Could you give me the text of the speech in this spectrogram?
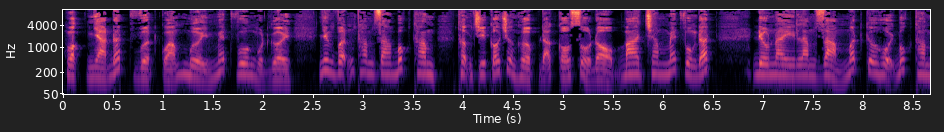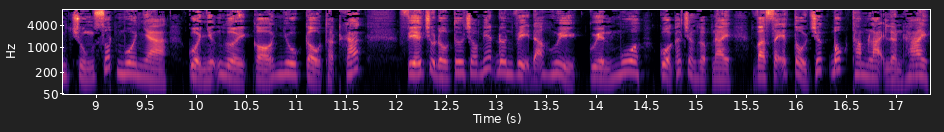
hoặc nhà đất vượt quá 10 mét vuông một người nhưng vẫn tham gia bốc thăm, thậm chí có trường hợp đã có sổ đỏ 300 mét vuông đất. Điều này làm giảm mất cơ hội bốc thăm chúng suất mua nhà của những người có nhu cầu thật khác. Phía chủ đầu tư cho biết đơn vị đã hủy quyền mua của các trường hợp này và sẽ tổ chức bốc thăm lại lần hai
